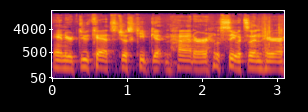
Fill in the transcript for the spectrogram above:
and your ducats just keep getting hotter. Let's see what's in here.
